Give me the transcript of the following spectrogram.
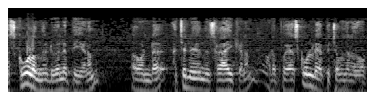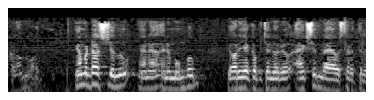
സ്കൂളൊന്ന് ഡെവലപ്പ് ചെയ്യണം. അതുകൊണ്ട് അച്ഛനെ ഒന്ന് സഹായിക്കണം. അവിടെ പോയി സ്കൂളിന്റെ ഒക്കെ ചുമതല നോക്കണം എന്ന് പറഞ്ഞു. ഞാൻ മദ്രാസ് ചെന്നു. ഞാൻ അതിന് മുമ്പും ജോർജ് ജേക്കപ്പച്ചൻ ഒരു ആക്സിഡന്റ് ആയ അവസരത്തിൽ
